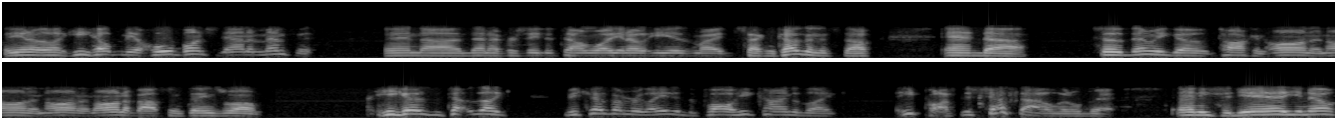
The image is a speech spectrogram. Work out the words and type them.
You know, like he helped me a whole bunch down in Memphis." And uh, then I proceed to tell him, "Well, you know, he is my second cousin and stuff." And uh, so then we go talking on and on and on and on about some things. Well, he goes to tell like because I'm related to Paul, he kind of like he puffed his chest out a little bit, and he said, "Yeah, you know,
